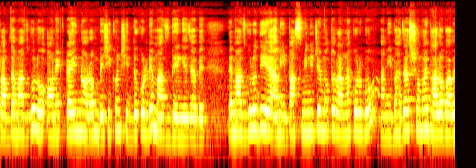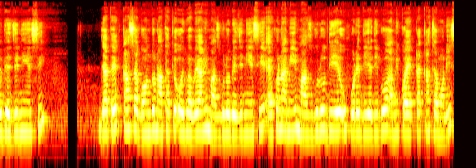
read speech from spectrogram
পাবদা মাছগুলো অনেকটাই নরম, বেশিক্ষণ সিদ্ধ করলে মাছ ভেঙে যাবে। তাই মাছগুলো দিয়ে আমি পাঁচ মিনিটের মতো রান্না করব। আমি ভাজার সময় ভালোভাবে ভেজে নিয়েছি। যাতে কাঁচা গন্ধ না থাকে, ওইভাবে আমি মাছগুলো বেজে নিয়েছি। এখন আমি মাছগুলো দিয়ে উপরে দিয়ে দিব আমি কয়েকটা কাঁচামরিচ।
